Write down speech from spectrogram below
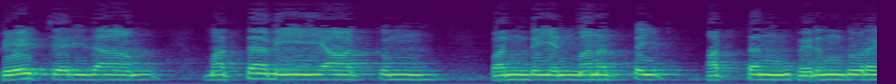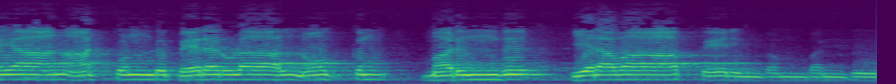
பேச்சரிதாம் மத்தமேயாக்கும் வந்து என் மனத்தை அத்தன் பெருந்துரையான் ஆட்கொண்டு பேரருளால் நோக்கும் மருந்து இரவா பேரின்பம் வந்து.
